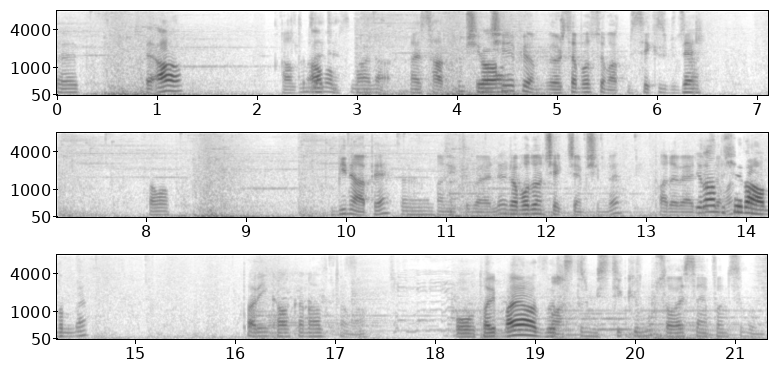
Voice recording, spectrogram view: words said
Evet. E al. Aldım zaten. Almamışsın hala. Hayır sattım şimdi Yo. şey yapıyorum. Örse basıyorum 68 güzel. Ha. Tamam. 1000 AP Ee, an itibariyle. Rabadon çekeceğim şimdi. Para verdiği yılan zaman. bir şey de aldım ben. Tarihin kalkanı hazır. Tamam. Oo Tarik bayağı hazır. Master Mysticum'u savaş senfonisi bulmuş.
